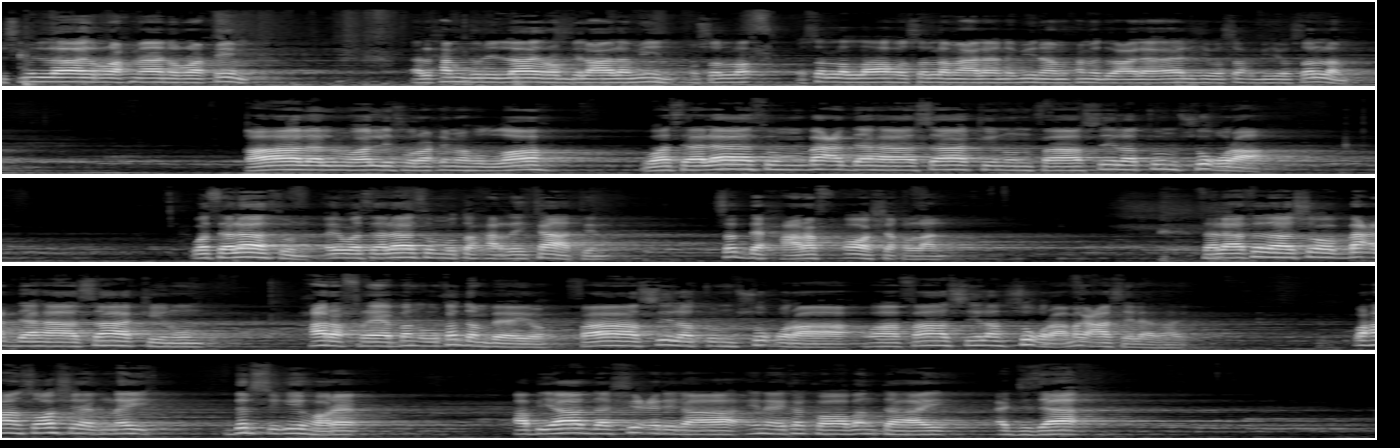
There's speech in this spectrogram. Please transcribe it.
بسم الله الرحمن الرحيم الحمد لله رب العالمين وصلى, وصلى الله وسلم على نبينا محمد وعلى آله وصحبه وسلم قال المؤلف رحمه الله وثلاث بعدها ساكن فاصلة صغرى وثلاث أي وثلاث متحركات saddex xaraf oo shaqlan talaatadaasoo bacdahaa saakinun xaraf reeban uu ka dambeeyo faasilatun suqraa waa faasila suqraa magacaasay leedahay. Waxaan soo sheegnay dersigii hore abyaadda shicriga ah inay ka kooban tahay ajzaa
